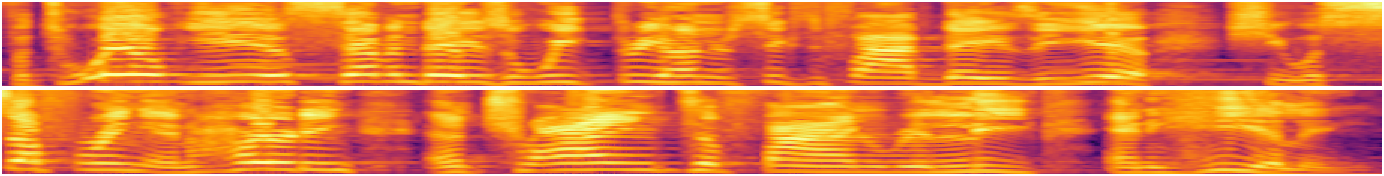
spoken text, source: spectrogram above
for 12 years, seven days a week, 365 days a year, she was suffering and hurting and trying to find relief and healing.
